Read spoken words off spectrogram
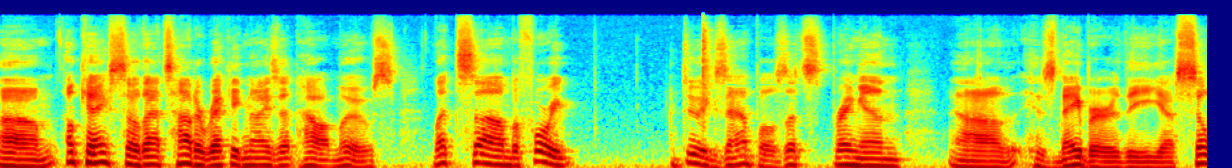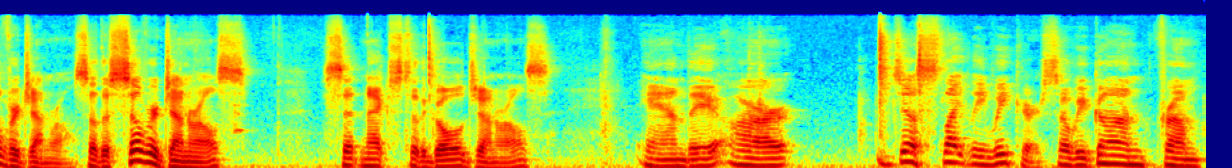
Um, okay, so that's how to recognize it, how it moves. Let's, um, before we do examples, let's bring in uh, his neighbor, the uh, silver general. So the silver generals sit next to the gold generals, and they are just slightly weaker. So we've gone from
